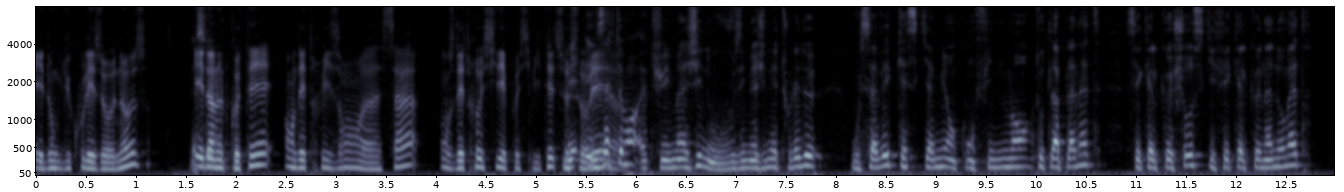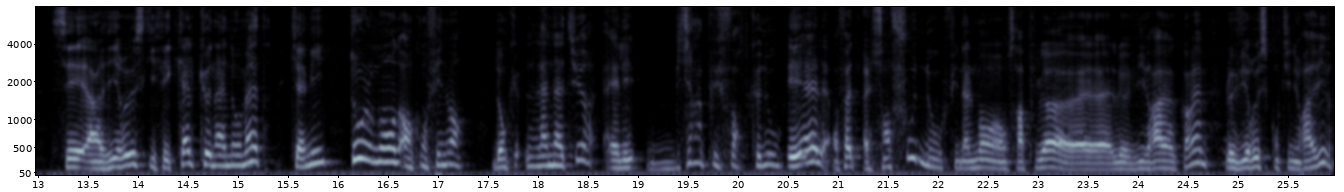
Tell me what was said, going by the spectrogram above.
et donc du coup les zoonoses. et d'un autre côté, en détruisant ça, on se détruit aussi les possibilités de se sauver. Exactement. Tu imagines ou vous imaginez tous les deux vous savez qu'est-ce qui a mis en confinement toute la planète? C'est quelque chose qui fait quelques nanomètres. C'est un virus qui fait quelques nanomètres qui a mis tout le monde en confinement. Donc la nature, elle est bien plus forte que nous. Et elle, en fait, elle s'en fout de nous. Finalement, on sera plus là, elle vivra quand même. Le virus continuera à vivre.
